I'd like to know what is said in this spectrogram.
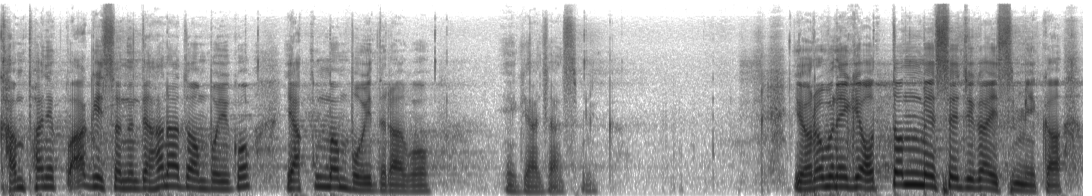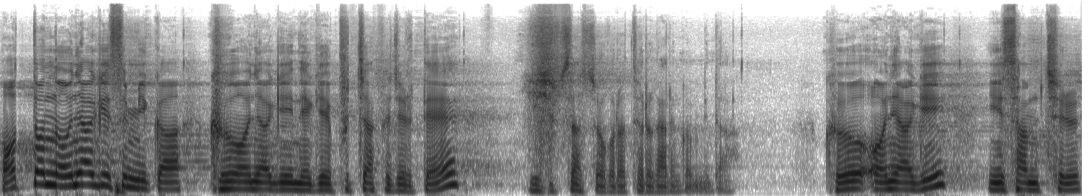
간판이 꽉 있었는데 하나도 안 보이고 약국만 보이더라고 얘기하지 않습니까? 여러분에게 어떤 메시지가 있습니까? 어떤 언약이 있습니까? 그 언약이 내게 붙잡혀질 때 24 속으로 들어가는 겁니다. 그 언약이 237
